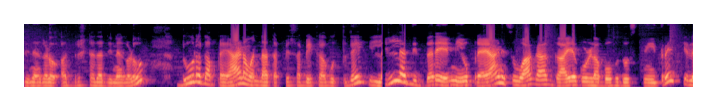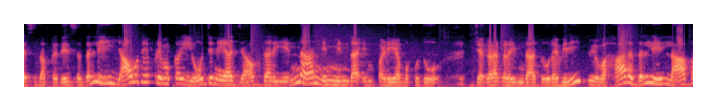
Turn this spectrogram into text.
ದಿನಗಳು, ಅದೃಷ್ಟದ ದಿನಗಳು. ದೂರದ ಪ್ರಯಾಣವನ್ನು ತಪ್ಪಿಸಬೇಕಾಗುತ್ತದೆ. ಇಲ್ಲ ಇಲ್ಲದಿದ್ದರೆ ನೀವು ಪ್ರಯಾಣಿಸುವಾಗ ಗಾಯಗೊಳ್ಳಬಹುದು. ಸ್ನೇಹಿತರೆ, ಕೆಲಸದ ಪ್ರದೇಶದಲ್ಲಿ ಯಾವುದೇ ಪ್ರಮುಖ ಯೋಜನೆಯ ಜವಾಬ್ದಾರಿಯನ್ನ ನಿಮ್ಮಿಂದ ಹಿಂಪಡೆಯಬಹುದು. ಜಗಳಗಳಿಂದ ದೂರವಿರಿ, ವ್ಯವಹಾರದಲ್ಲಿ ಲಾಭ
